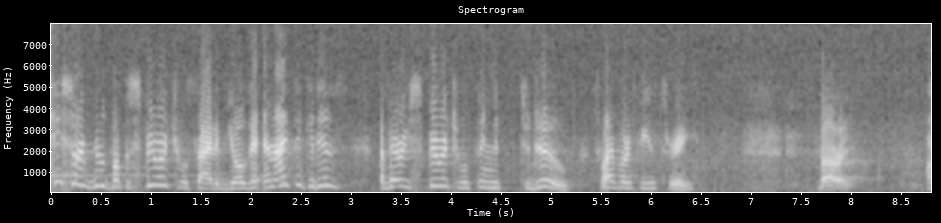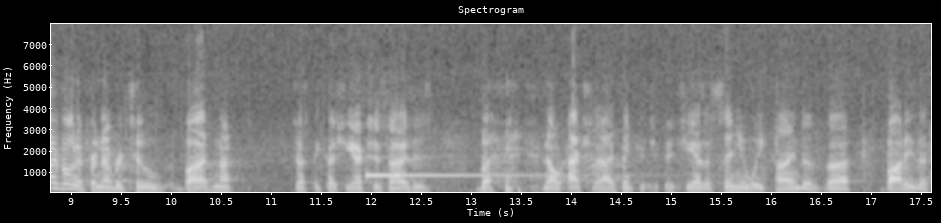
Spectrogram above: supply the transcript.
she sort of knew about the spiritual side of yoga, and I think it is a very spiritual thing to, to do. So I voted for you three. Barry. I voted for number two, Bud, not just because she exercises, but no, actually, I think she- she has a sinewy kind of uh, body that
